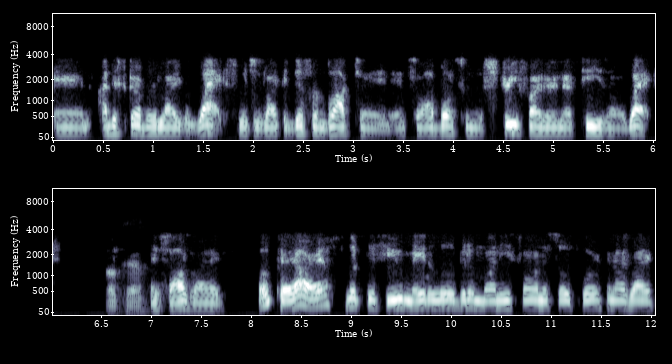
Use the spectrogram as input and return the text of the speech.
and I discovered like Wax, which is like a different blockchain, and so I bought some Street Fighter NFTs on Wax. okay. And so I was like, okay, all right. I flipped a few, made a little bit of money, so on and so forth. And I was like,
